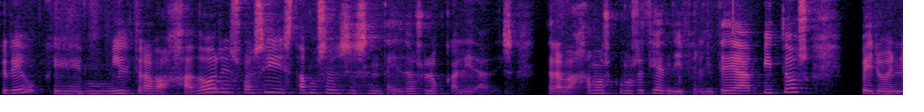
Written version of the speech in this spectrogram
creo que mil trabajadores o así, estamos en 62 localidades. Trabajamos, como os decía, en diferentes ámbitos, pero en,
